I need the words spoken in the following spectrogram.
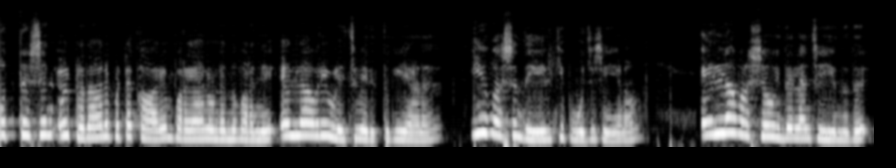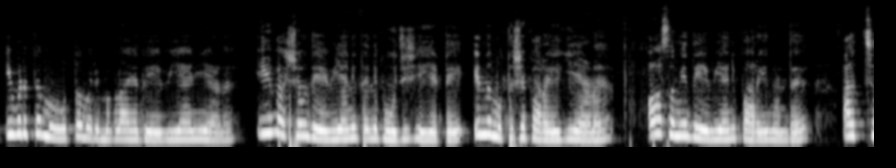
മുത്തശ്ശൻ ഒരു പ്രധാനപ്പെട്ട കാര്യം പറയാനുണ്ടെന്ന് പറഞ്ഞ് എല്ലാവരെയും വിളിച്ചു വരുത്തുകയാണ്. ഈ വർഷം ദേവിക്ക് പൂജ ചെയ്യണം. എല്ലാ വർഷവും ഇതെല്ലാം ചെയ്യുന്നത് ഇവിടുത്തെ മൂത്ത മരുമകളായ ദേവിയാനിയാണ്. ഈ വർഷവും ദേവിയാനി തന്നെ പൂജ ചെയ്യട്ടെ എന്ന് മുത്തശ്ശൻ പറയുകയാണ്. ആ സമയം ദേവിയാനി പറയുന്നുണ്ട് അച്ഛ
